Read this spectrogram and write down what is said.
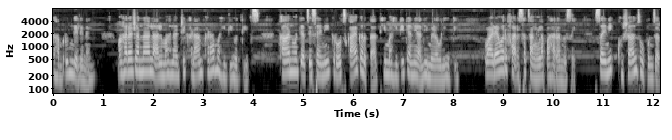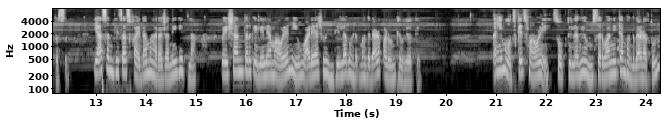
घाबरून गेले नाही महाराजांना लाल महालाची खडानखडा माहिती होतीच. खान व त्याचे सैनिक रोज काय करतात ही माहिती त्यांनी आधी मिळवली होती. वाड्यावर फारसा चांगला पहारा नसे. सैनिक खुशाल झोपून जात असत. या संधीचाच फायदा महाराजांनी घेतला. वेषांतर केलेल्या मावळ्यांनी वाड्याच्या भिंतीला भड भगदाड पाडून ठेवले होते. काही मोजकेच मावळे सोबतीला घेऊन सर्वांनी त्या भगदाडातून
